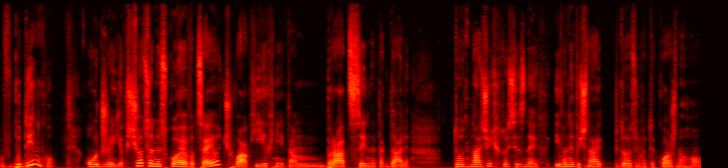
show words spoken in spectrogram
в будинку. Отже, якщо це не скоїв оцей от чувак, їхній там брат, син і так далі, то значить хтось із них. І вони починають підозрювати кожного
